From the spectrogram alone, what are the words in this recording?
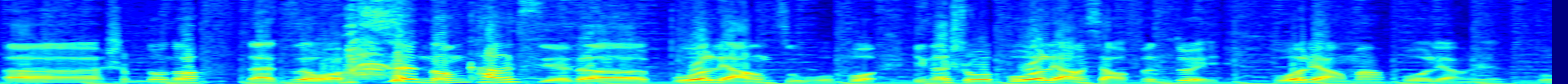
呃什么东东，来自我们 农康协的博良组，不应该说博良小分队，博良吗？博良人，薄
